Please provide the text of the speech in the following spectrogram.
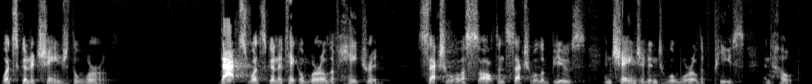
what's going to change the world. That's what's going to take a world of hatred, sexual assault, and sexual abuse and change it into a world of peace and hope.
